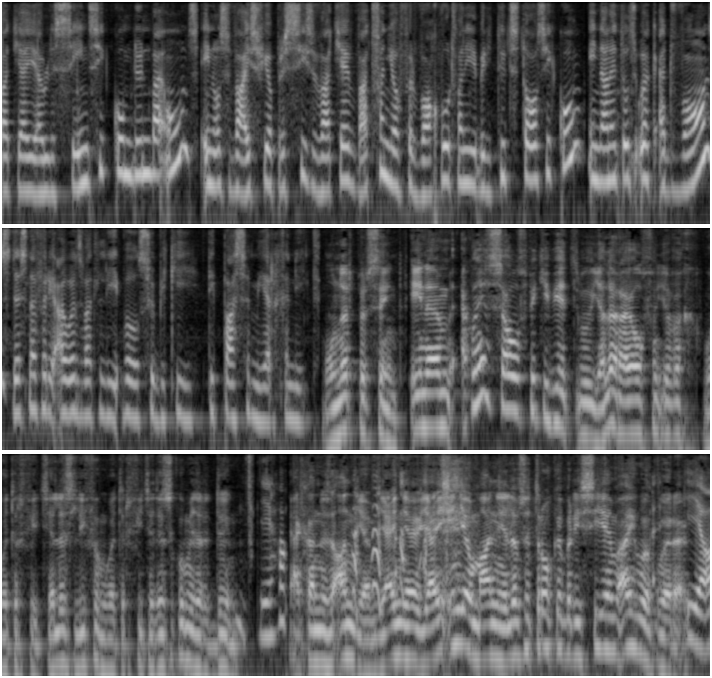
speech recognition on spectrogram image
wat jy jou lisensie kom doen by ons en ons wys vir jou presies wat jy wat van jou verwag word wanneer jy by die toetsstasie kom en dan het ons ook advanced, dis nou vir die ouens wat wil so bietjie die passe meer geniet. 100%. En um, ek wil net self bietjie weet hoe julle ry al van ewig motorfiets. Julle is lief vir motorfiets. Dis hoekom jy dit doen. Ja. ja. Ek kan dus aanneem jy en jou jy en jou man, julle is betrokke by die CMI ook hoor ek. Ja,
